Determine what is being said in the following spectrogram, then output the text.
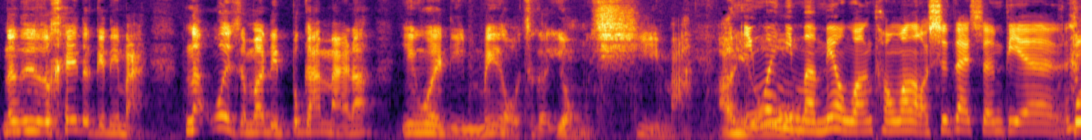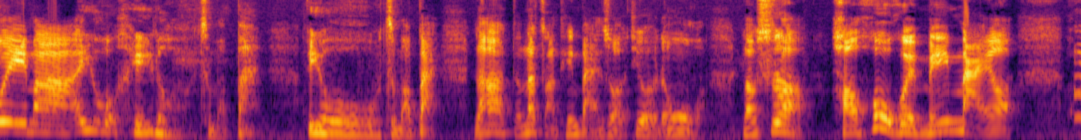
那就是黑的给你买，那为什么你不敢买呢？因为你没有这个勇气嘛，哎呦，因为你们没有王彤王老师在身边，对嘛？哎呦，黑了怎么办？哎呦，怎么办？然后等到涨停板的时候，就有人问我，老师啊，好后悔没买哦。妈，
